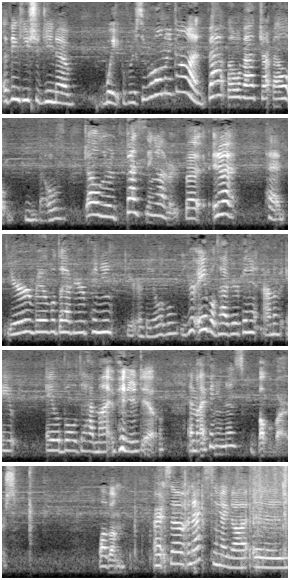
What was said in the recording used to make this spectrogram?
I think you should you know wait before you say, "Oh my God, bath bubble bath gel gels gels are the best thing ever." But you know, hey, you're available to have your opinion. You're available. You're able to have your opinion. I'm able to have my opinion too. And my opinion is bubble bars. Love them. Alright, so the next thing I got is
